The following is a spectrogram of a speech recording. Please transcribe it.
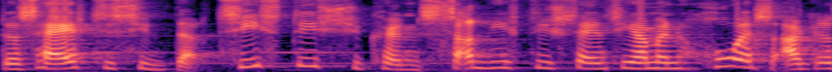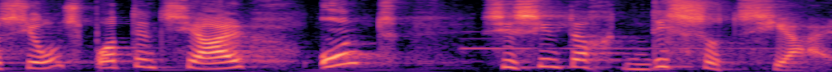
Das heißt, sie sind narzisstisch, sie können sadistisch sein, sie haben ein hohes Aggressionspotenzial und sie sind auch dissozial.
